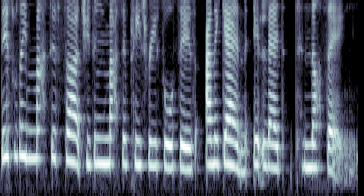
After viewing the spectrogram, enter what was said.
This was a massive search using massive police resources, and again, it led to nothing.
